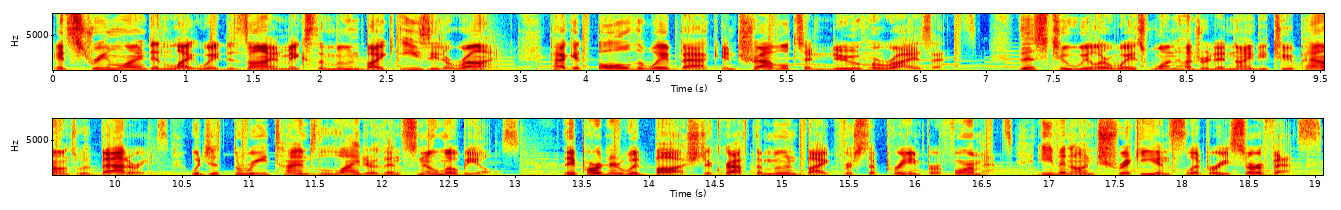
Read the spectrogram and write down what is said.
Its streamlined and lightweight design makes the Moon Bike easy to ride. Pack it all the way back and travel to new horizons. This two-wheeler weighs 192 pounds with batteries, which is three times lighter than snowmobiles. They partnered with Bosch to craft the Moon Bike for supreme performance, even on tricky and slippery surface.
